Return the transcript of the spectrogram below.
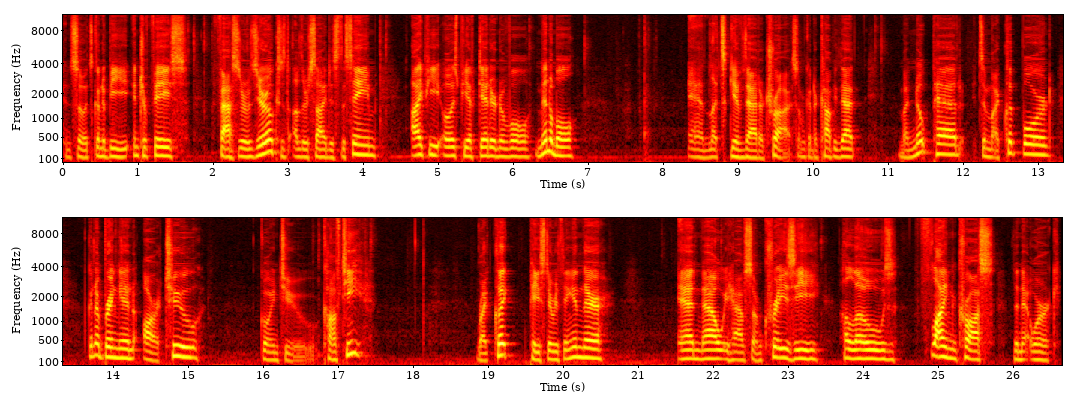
And so it's going to be interface fast 00 because the other side is the same IP OSPF dead interval minimal and let's give that a try. So I'm going to copy that my notepad. It's in my clipboard. I'm going to bring in R2, going to conf t, right click, paste everything in there. And now we have some crazy hellos flying across the network.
